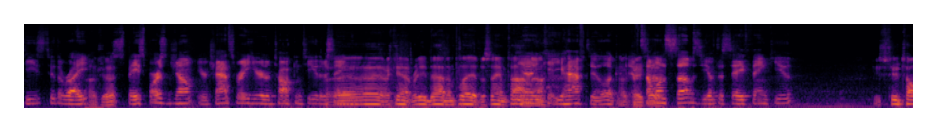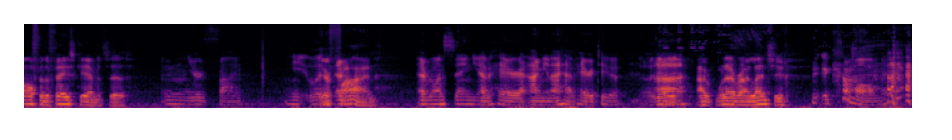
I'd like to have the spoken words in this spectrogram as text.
D's to the right. Okay. Space bars jump. Your chat's right here. They're talking to you. They're saying. Uh, I can't read that and play at the same time. yeah, you, now. can, you have to. Look, Okay, if someone good. subs, you have to say thank you. He's too tall for the face cam, it says. Mm, you're fine. He, You're ev- fine. Everyone's saying you have hair. I mean, I have hair too. Uh, yeah, Uh, I, whatever I lent you. Come on, man.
